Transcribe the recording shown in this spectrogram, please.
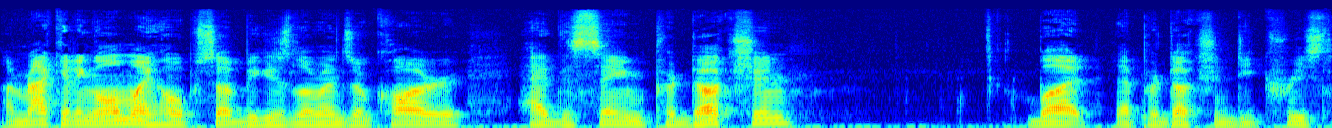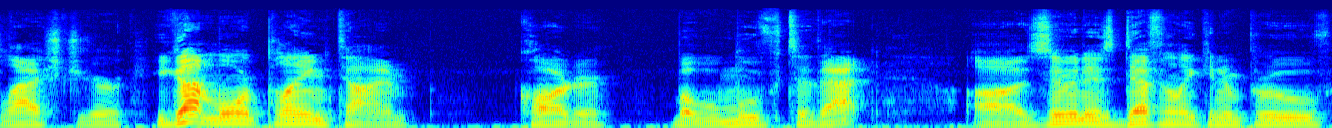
I'm not getting all my hopes up because Lorenzo Carter had the same production, but that production decreased last year. He got more playing time, Carter, but we'll move to that. Uh, Ximines definitely can improve.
